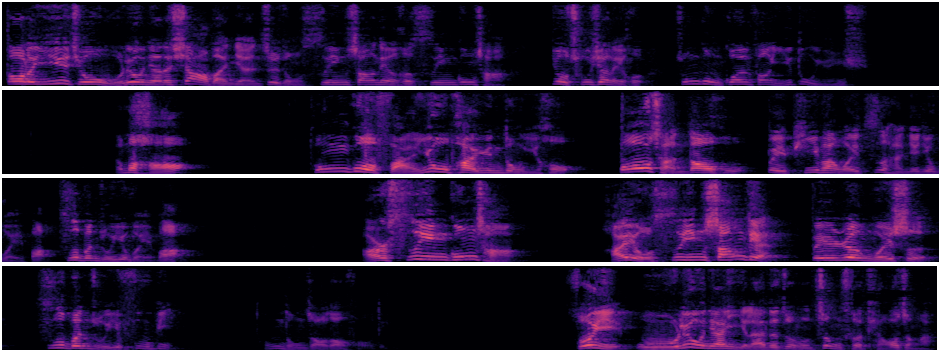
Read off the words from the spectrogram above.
到了一九五六年的下半年，这种私营商店和私营工厂又出现了以后，中共官方一度允许。那么好，通过反右派运动以后，包产到户被批判为资产阶级尾巴、资本主义尾巴，而私营工厂还有私营商店。被认为是资本主义复辟，通通遭到否定。所以五六年以来的这种政策调整啊，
